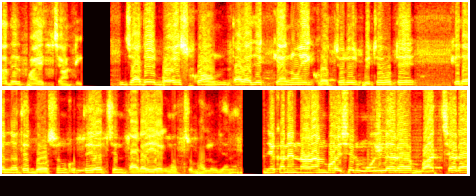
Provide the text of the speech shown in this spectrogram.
তাদের পায়ের চাঁটি। যাদের বয়স কম, তারা যে কেন এই খচ্চরের পিঠে উঠে কেদারনাথের দর্শন করতে যাচ্ছেন তারাই একমাত্র ভালো জানে যেখানে নানান বয়সের মহিলারা, বাচ্চারা,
